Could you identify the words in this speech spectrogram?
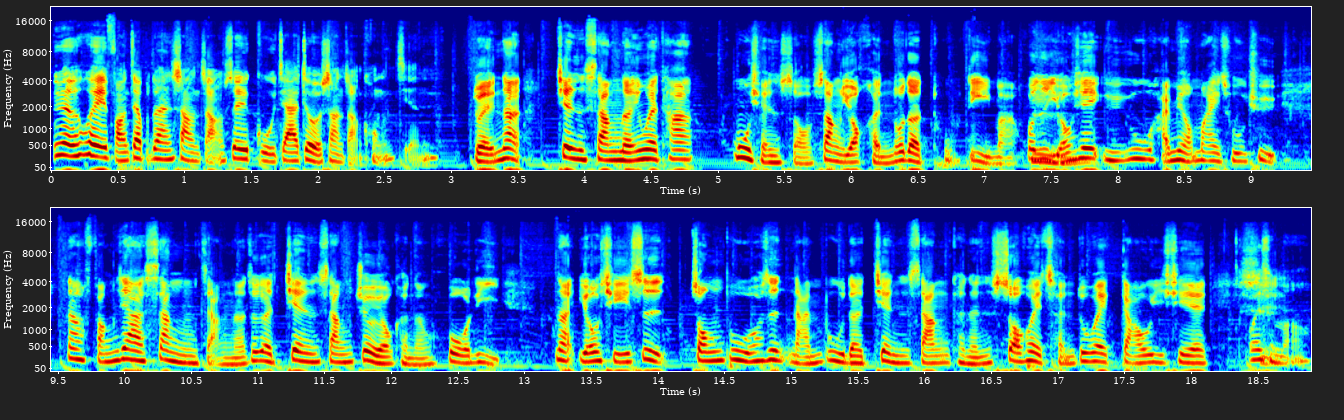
因为会房价不断上涨，所以股价就有上涨空间。对，那建商呢？因为它目前手上有很多的土地嘛，或者有些余屋还没有卖出去，嗯、那房价上涨呢，这个建商就有可能获利。那尤其是中部或是南部的建商，可能受惠程度会高一些。为什么？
